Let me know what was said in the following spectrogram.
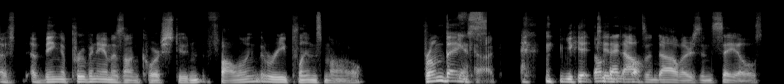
of, of being a proven Amazon course student, following the replens model from Bangkok, yes. you hit ten thousand dollars in sales.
